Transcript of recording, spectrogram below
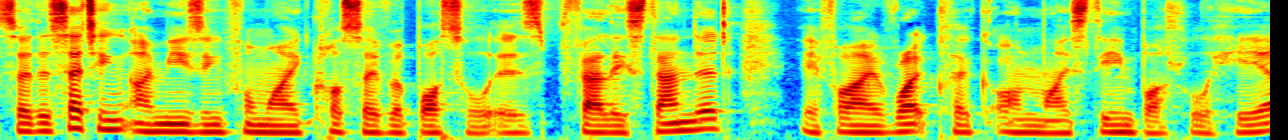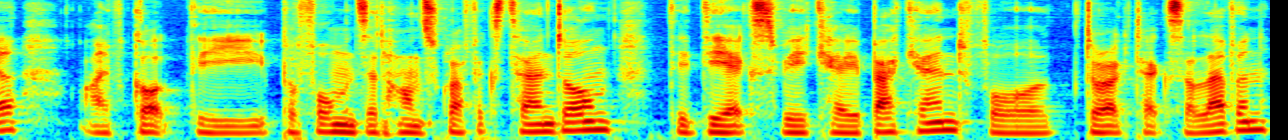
So the setting I'm using for my crossover bottle is fairly standard. If I right click on my Steam bottle here, I've got the performance enhanced graphics turned on, the DXVK backend for DirectX 11,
